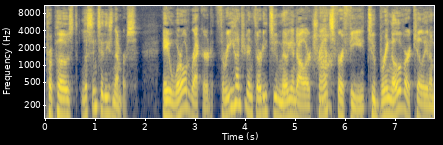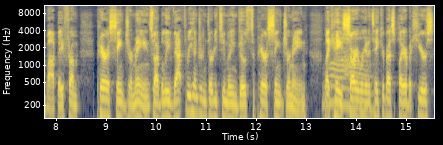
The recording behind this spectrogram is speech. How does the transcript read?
proposed, listen to these numbers, a world record $332 million transfer fee to bring over Kylian Mbappe from Paris Saint Germain. So I believe that 332 million goes to Paris Saint Germain. Like, hey, sorry, we're going to take your best player, but here's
